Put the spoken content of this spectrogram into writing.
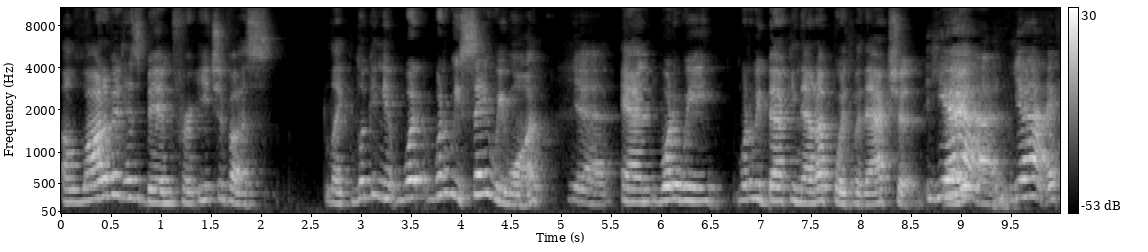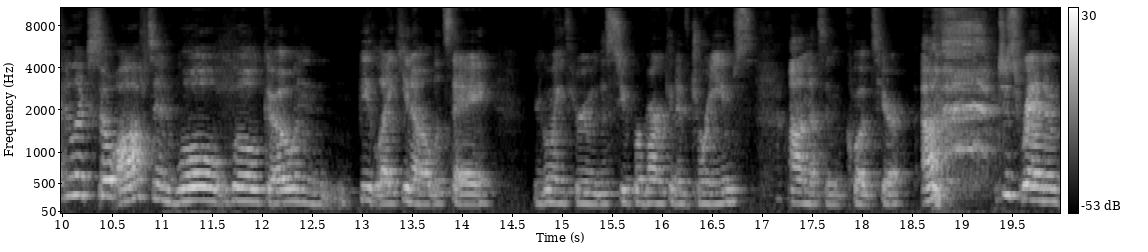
a lot of it has been for each of us, like looking at what what do we say we want, Yeah. and what are we what are we backing that up with with action? right? Yeah, yeah. I feel like so often we'll we'll go and be like, you know, let's say you're going through the supermarket of dreams. Um, that's in quotes here. Um, just random,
